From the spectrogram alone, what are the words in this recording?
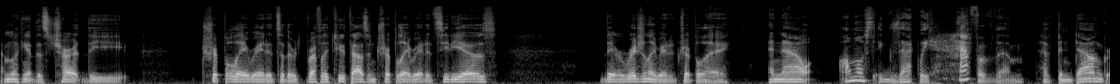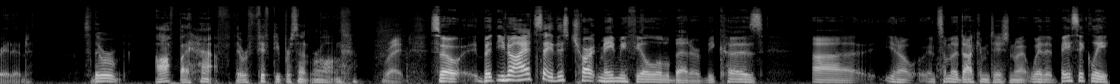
I'm looking at this chart, the AAA rated, so there were roughly 2,000 AAA rated CDOs. They were originally rated AAA, and now almost exactly half of them have been downgraded. So they were off by half. They were 50% wrong. Right. So, but you know, I have to say this chart made me feel a little better because, uh, you know, in some of the documentation went with it, basically,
